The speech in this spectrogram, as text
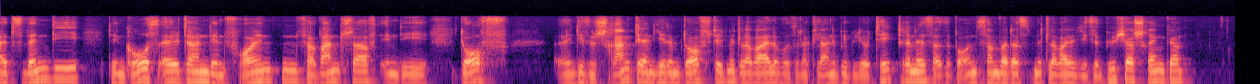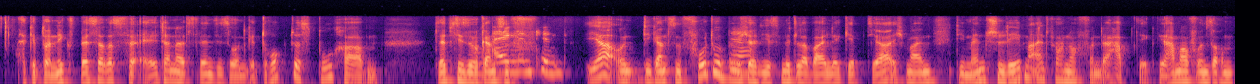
als wenn die den Großeltern, den Freunden, Verwandtschaft in die Dorf, äh, in diesen Schrank, der in jedem Dorf steht mittlerweile, wo so eine kleine Bibliothek drin ist. Also bei uns haben wir das mittlerweile, diese Bücherschränke. Es gibt doch nichts Besseres für Eltern, als wenn sie so ein gedrucktes Buch haben selbst diese ganzen. Ja, und die ganzen Fotobücher, ja. die es mittlerweile gibt, ja. Ich meine, die Menschen leben einfach noch von der Haptik. Wir haben auf unserem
